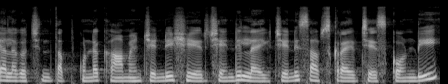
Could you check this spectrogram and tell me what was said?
ఎలాగొచ్చింది తప్పకుండా కామెంట్ చేయండి షేర్ చేయండి లైక్ చేయండి సబ్స్క్రైబ్ చేసుకోండి.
